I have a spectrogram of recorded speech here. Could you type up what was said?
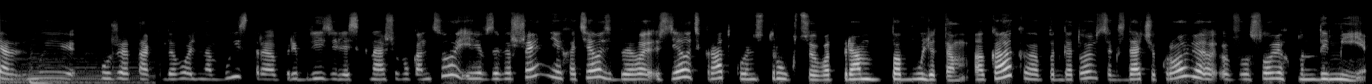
Лер, мы уже так довольно быстро приблизились к нашему концу, и в завершении хотелось бы сделать краткую инструкцию, вот прям по буллетам, а как э, подготовиться к сдаче крови в условиях пандемии.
